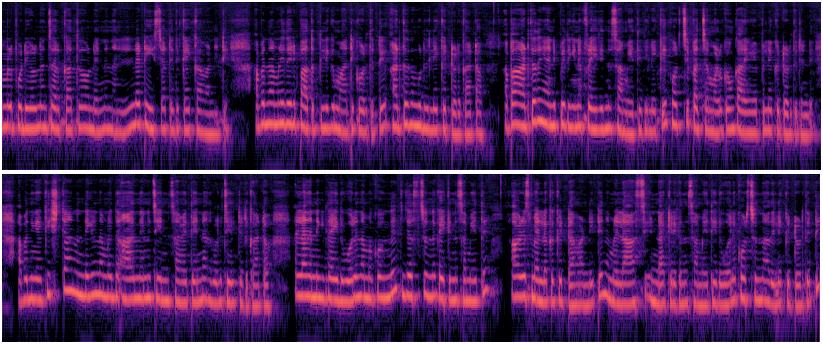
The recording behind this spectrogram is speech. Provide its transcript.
നമ്മൾ പൊടികളൊന്നും ചേർക്കാത്തത് കൊണ്ട് തന്നെ നല്ല ടേസ്റ്റായിട്ട് ഇത് കഴിക്കാൻ വേണ്ടിയിട്ട്. അപ്പോൾ നമ്മളിതൊരു പാത്രത്തിലേക്ക് മാറ്റി കൊടുത്തിട്ട് അടുത്തതും കൂടി ഇതിലേക്ക് ഇട്ട് കൊടുക്കാം കേട്ടോ. അപ്പോൾ അടുത്തത് ഞാനിപ്പോൾ ഇതിങ്ങനെ ഫ്രൈ ചെയ്യുന്ന സമയത്ത് ഇതിലേക്ക് കുറച്ച് പച്ചമുളകും കറിവേപ്പിലൊക്കെ ഇട്ട് കൊടുത്തിട്ടുണ്ട്. അപ്പോൾ നിങ്ങൾക്ക് ഇഷ്ടമാണെന്നുണ്ടെങ്കിൽ നമ്മളിത് ആദ്യം തന്നെ ചെയ്യുന്ന സമയത്ത് തന്നെ അതുപോലെ ചെയ്തിട്ടെടുക്കാം കേട്ടോ. അല്ലാന്നുണ്ടെങ്കിൽ ഇതുപോലെ നമുക്കൊന്ന് ജസ്റ്റ് ഒന്ന് കഴിക്കുന്ന സമയത്ത് ആ ഒരു സ്മെല്ലൊക്കെ കിട്ടാൻ വേണ്ടിയിട്ട് നമ്മൾ ലാസ്റ്റ് ഉണ്ടാക്കിയെടുക്കുന്ന സമയത്ത് ഇതുപോലെ കുറച്ചൊന്ന് അതിലേക്ക് ഇട്ട് കൊടുത്തിട്ട്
